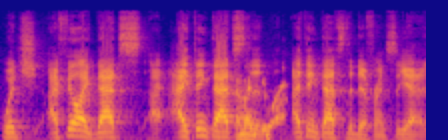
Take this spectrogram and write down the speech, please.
Which I feel like that's I, I think that's That the. I think that's the difference. Yeah,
